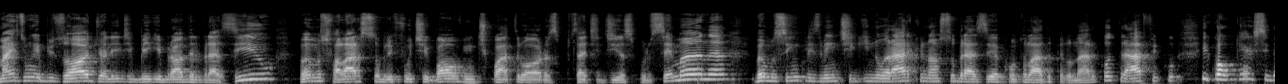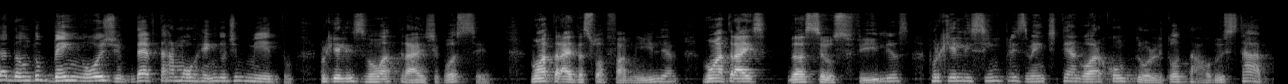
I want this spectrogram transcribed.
mais um episódio ali de Big Brother Brasil. Vamos falar sobre futebol 24 horas, 7 dias por semana. Vamos simplesmente ignorar que o nosso Brasil é controlado pelo narcotráfico e qualquer cidadão do bem hoje deve estar morrendo de medo, porque eles vão atrás de você. Vão atrás da sua família, vão atrás dos seus filhos, porque eles simplesmente têm agora controle total do Estado.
